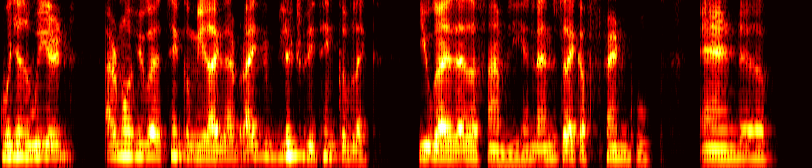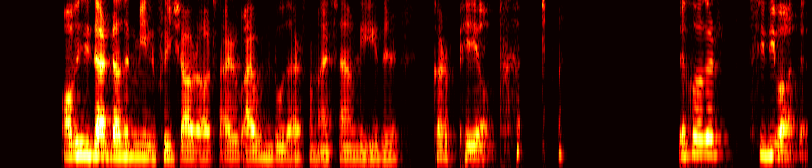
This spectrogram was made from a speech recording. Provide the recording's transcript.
which is weird I know you I think me like that I literally think like you guys as a family and and like a friend group and obviously that doesn't mean free shout out I I would do that for my family इधर कर पे अप देखो, अगर सीधी बात है,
